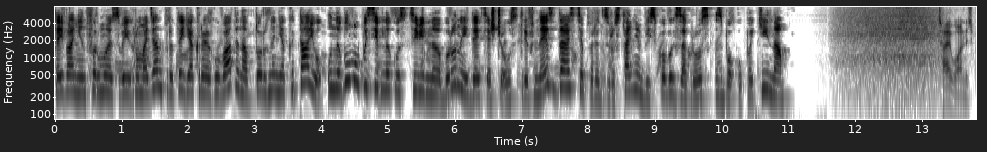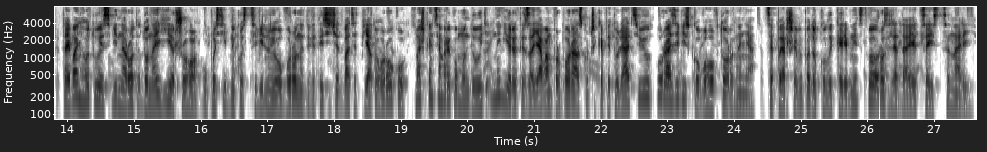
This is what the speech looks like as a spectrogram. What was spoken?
Тайвань інформує своїх громадян про те, як реагувати на вторгнення Китаю. У новому посібнику з цивільної оборони йдеться, що острів не здасться перед зростанням військових загроз з боку Пекіна. Тайвань готує свій народ до найгіршого у посібнику з цивільної оборони 2025 року. Мешканцям рекомендують не вірити заявам про поразку чи капітуляцію у разі військового вторгнення. Це перший випадок, коли керівництво розглядає цей сценарій.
